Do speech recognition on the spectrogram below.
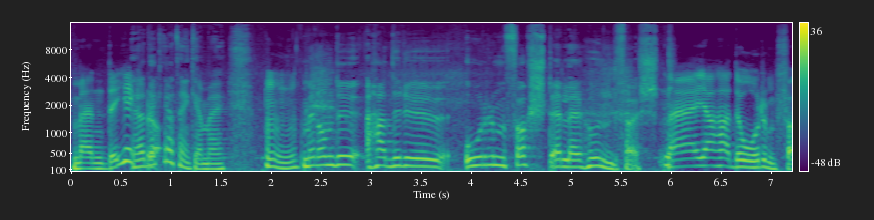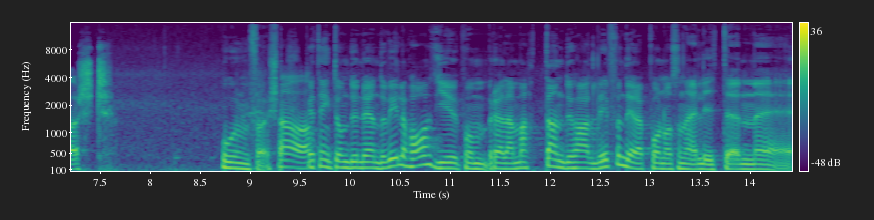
Men Men det gick Ja, det bra. kan jag tänka mig. Mm. Men om du, hade du orm först eller hund först? Nej, jag hade orm först. Orm först. Ja. Jag tänkte om du ändå ville ha ett djur på röda mattan, du har aldrig funderat på någon sån här liten, eh,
